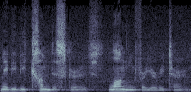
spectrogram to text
maybe become discouraged, longing for your return.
